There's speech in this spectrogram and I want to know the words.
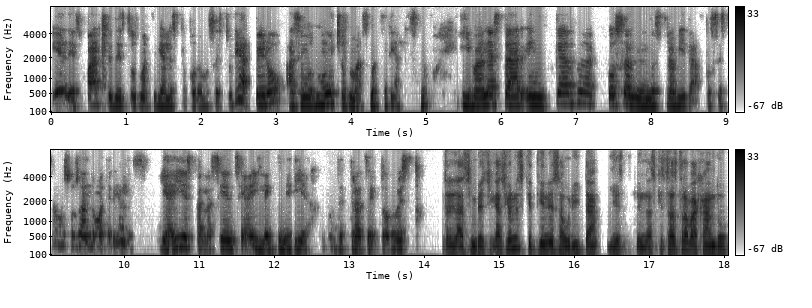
también es parte de estos materiales que podemos estudiar, pero hacemos muchos más materiales, ¿no? Y van a estar en cada cosa de nuestra vida, pues estamos usando materiales. Y ahí está la ciencia y la ingeniería ¿no? detrás de todo esto. Entre las investigaciones que tienes ahorita y en las que estás trabajando,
